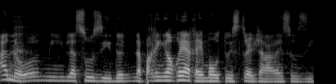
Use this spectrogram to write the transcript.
ano, nila Suzy, dun, napakinggan ko yan kay Mo Twister tsaka kay Suzy,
